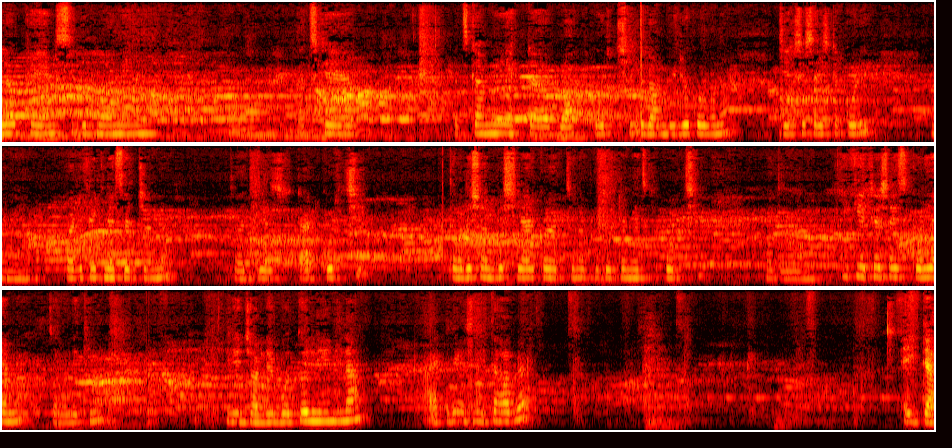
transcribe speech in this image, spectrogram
হ্যালো ফ্রেন্ডস গুড মর্নিং আজকে আজকে আমি একটা ব্লগ করছি। লং ভিডিও করব না, যে এক্সারসাইজটা করি মানে বডি ফিটনেসের জন্য। তো আজকে স্টার্ট করছি। তোমাদের সঙ্গে শেয়ার করার জন্য ভিডিওটা আমি আজকে করছি। তো কী কী এক্সারসাইজ করি আমি, চলো দেখি যে জলের বোতল নিয়ে নিলাম, আর একটা জিনিস নিতে হবে। এইটা।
